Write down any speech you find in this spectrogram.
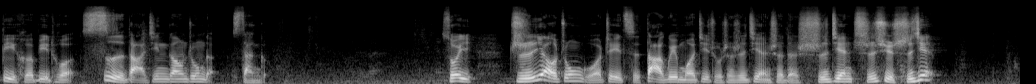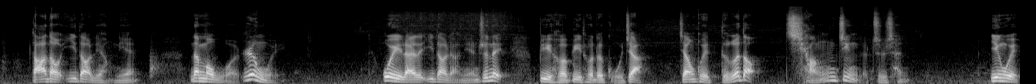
必和必拓四大金刚中的三个，所以只要中国这次大规模基础设施建设的时间持续时间。达到一到两年，那么我认为，未来的一到两年之内，必和必拓的股价将会得到强劲的支撑，因为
